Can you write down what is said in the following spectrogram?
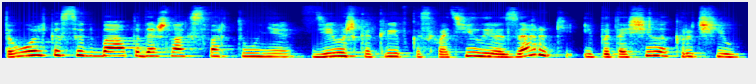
Только судьба подошла к Сфортуне, девушка крепко схватила ее за руки и потащила к ручью.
